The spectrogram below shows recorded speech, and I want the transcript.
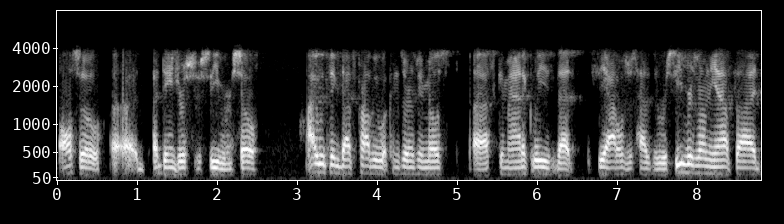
also a, a dangerous receiver. So I would think that's probably what concerns me most uh, schematically is that Seattle just has the receivers on the outside,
